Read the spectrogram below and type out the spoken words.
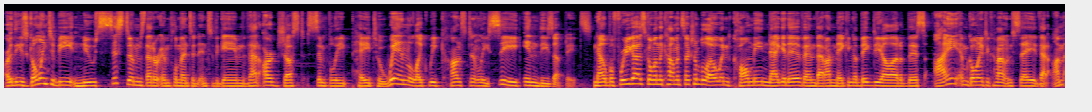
are these going to be new systems that are implemented into the game that are just simply pay to win like we constantly see in these updates? Now before you guys go in the comment section below and call me negative and that I'm making a big deal out of this I am going to come out and say that I'm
